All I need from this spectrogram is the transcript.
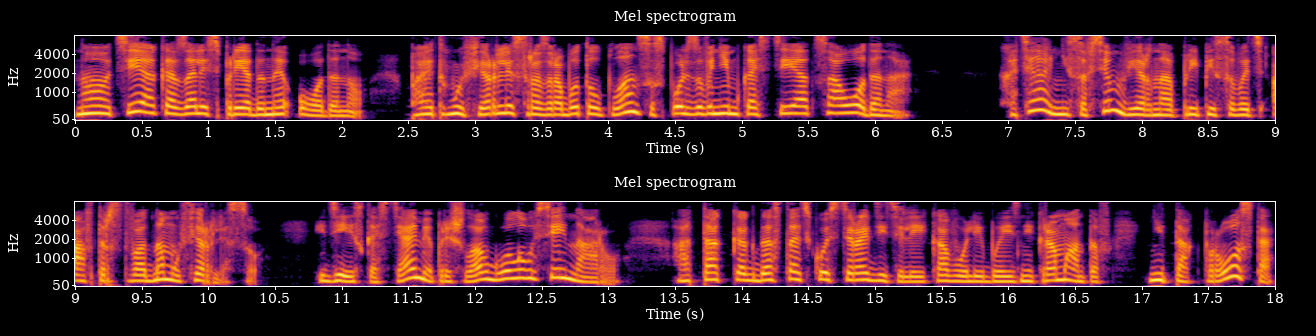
но те оказались преданы Одану, поэтому Ферлис разработал план с использованием костей отца Одана — Хотя не совсем верно приписывать авторство одному Ферлису. Идея с костями пришла в голову Сейнару, а так как достать кости родителей кого-либо из некромантов не так просто,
